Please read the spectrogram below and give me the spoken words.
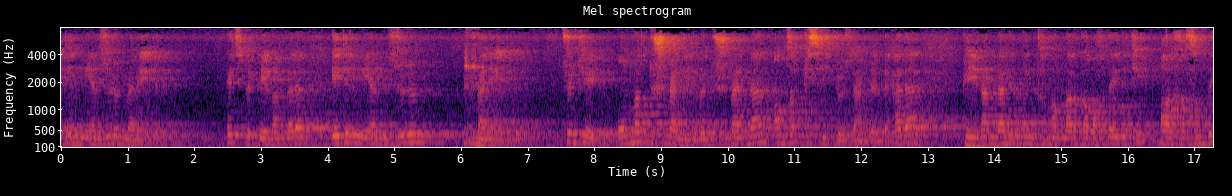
edilməyən zülüm mənə edilir. Heç bir Peyğəmbərə edilməyən zülüm mənə edilir. Çünki onlar düşmən idi və düşməndən ancaq pislik gözlənilirdi. Hələ Peyğəmbərin imtihanları qabaqda idi ki, arxasında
